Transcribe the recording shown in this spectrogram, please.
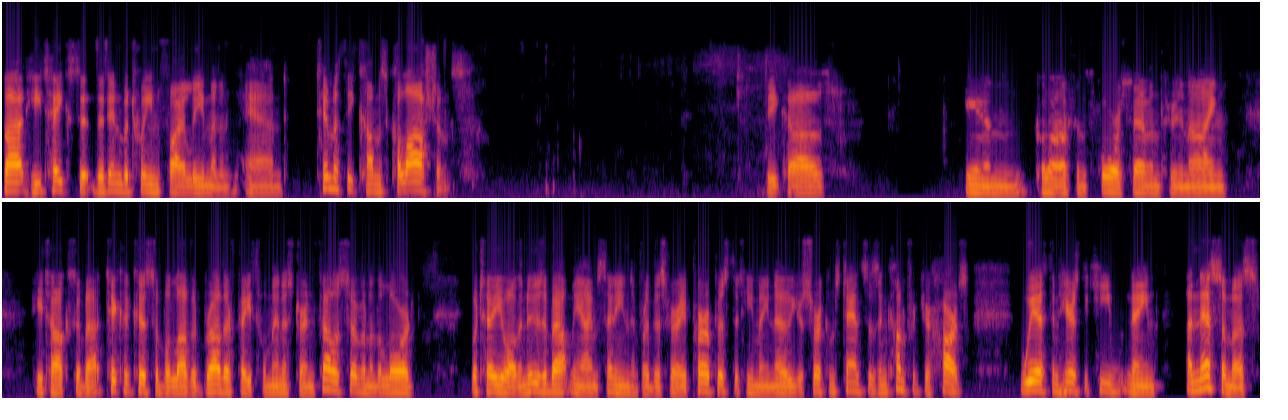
But he takes it that in between Philemon and Timothy comes Colossians. Because in Colossians 4 7 through 9, he talks about Tychicus, a beloved brother, faithful minister, and fellow servant of the Lord, will tell you all the news about me. I'm sending him for this very purpose, that he may know your circumstances and comfort your hearts with, and here's the key name, Onesimus,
